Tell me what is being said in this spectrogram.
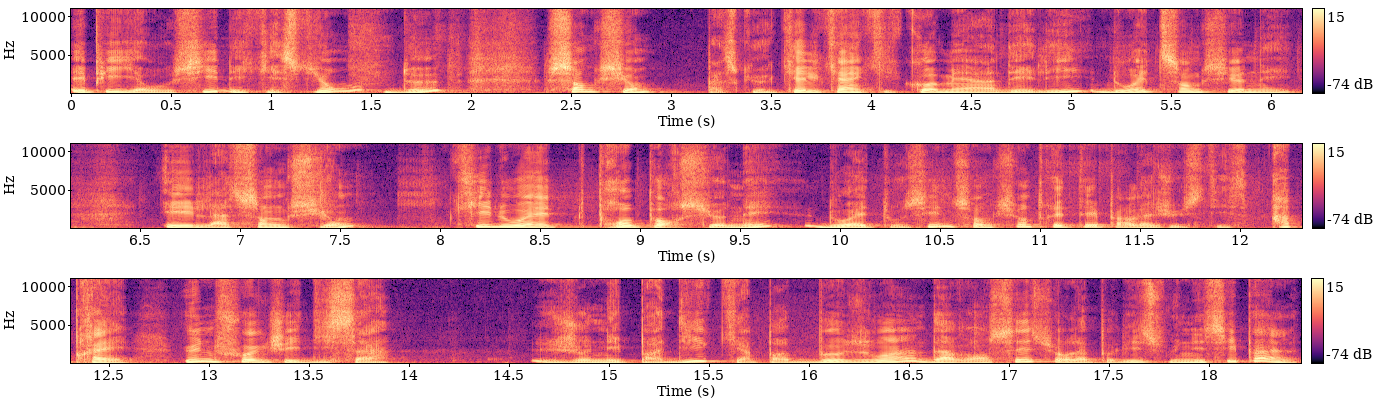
et puis il y a aussi des questions de sanctions, parce que quelqu'un qui commet un délit doit être sanctionné. Et la sanction, qui doit être proportionnée, doit être aussi une sanction traitée par la justice. Après, une fois que j'ai dit ça, je n'ai pas dit qu'il n'y a pas besoin d'avancer sur la police municipale.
